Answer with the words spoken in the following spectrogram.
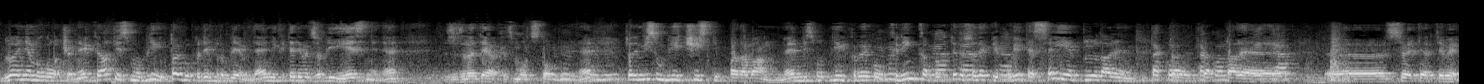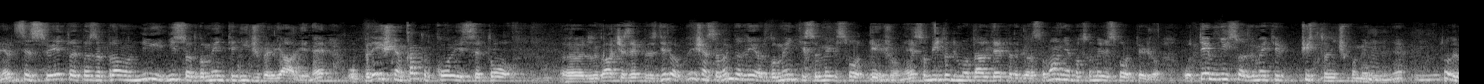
bilo je nemogoče. Ne? Hkrati smo bili, to je bil potem problem, ne? nekateri so bili jezni, ne? zaradi tega, ker smo odstopili. Ne? Torej, mi smo bili čisti paravan, ne? mi smo bili, kako rekel, krinka, Ja, pa potem so ja, rekli, ja. pogledajte, sej je pluralen Tako, ta, ta, tale, ja. eh, svet RTV. Ne? V svetu je pravzaprav ni, niso argumenti nič veljali. Ne? V prejšnjem, kakorkoli se to drugače zdaj prezdelo, v prejšnjem so vendarle argumenti so imeli svojo težo. Ne? So bili tudi morda kdaj pred glasovanjem, ampak so imeli svojo težo. O tem niso argumenti čisto nič pomenili. Ne? To je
